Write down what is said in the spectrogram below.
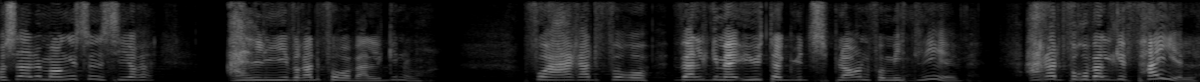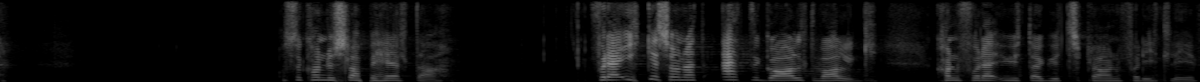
Og så er det mange som sier jeg er livredd for å velge noe. For jeg er redd for å velge meg ut av Guds plan for mitt liv. Jeg er redd for å velge feil. Og så kan du slappe helt av. For det er ikke sånn at ett galt valg kan få deg ut av Guds plan for ditt liv.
